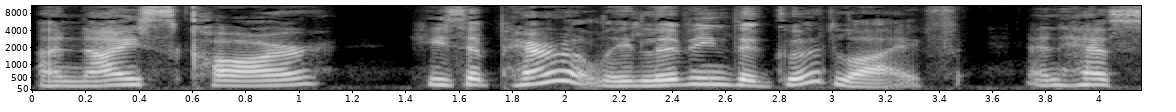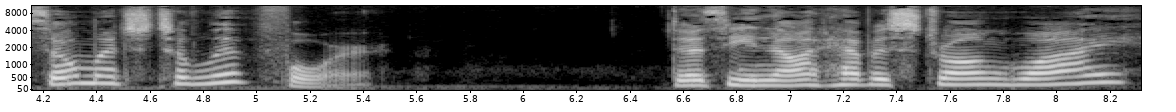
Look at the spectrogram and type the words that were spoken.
a nice car. He's apparently living the good life and has so much to live for. Does he not have a strong why?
